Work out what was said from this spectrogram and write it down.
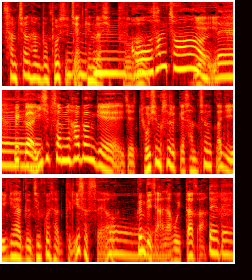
3천 한번 볼 수 있지 음, 않겠나 음, 싶은. 어, 3천. 예, 예. 네. 그러니까 23년 하반기에 이제 조심스럽게 3천까지 얘기하던 증권사들이 있었어요. 오. 근데 이제 안 하고 있다가 네네.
